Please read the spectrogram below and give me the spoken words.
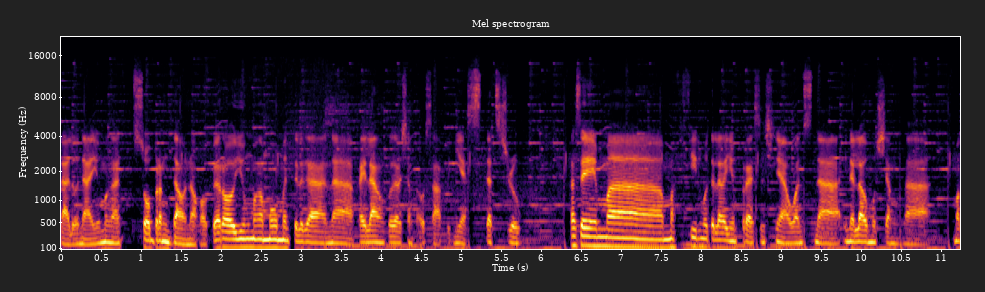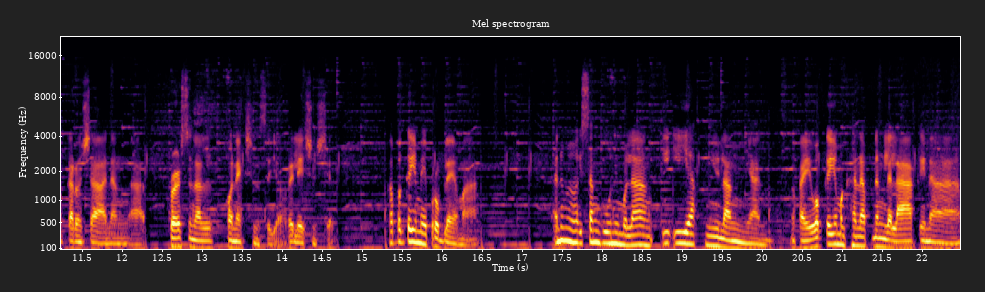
lalo na yung mga sobrang down ako. Pero yung mga moment talaga na kailangan ko na siyang kausapin, yes, that's true. Kasi ma ma-feel mo talaga yung presence niya once na inalaw mo siyang uh, magkaroon siya ng uh, personal connection sa iyo, relationship. Kapag kayo may problema, ano mo, isang guni mo lang, iiyak niyo lang yan. Okay? Huwag kayo maghanap ng lalaki na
